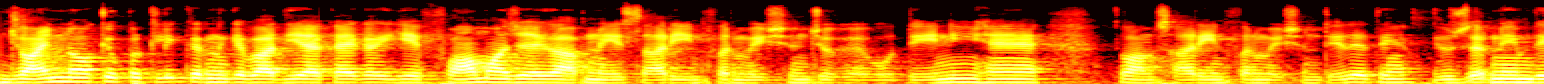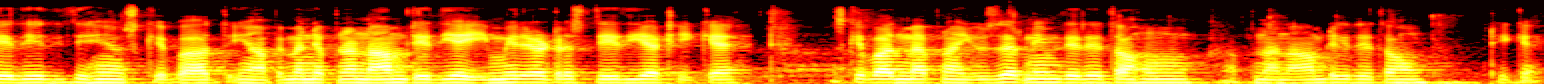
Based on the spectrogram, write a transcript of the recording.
ज्वाइन नाव के ऊपर क्लिक करने के बाद ये कहेगा ये फॉर्म आ जाएगा, आपने ये सारी इन्फॉर्मेशन जो है वो देनी है। तो हम सारी इन्फॉर्मेशन दे देते हैं यूज़र नेम दे दे देते हैं, उसके बाद यहाँ पे मैंने अपना नाम दे दिया ईमेल एड्रेस दे दिया, ठीक है। उसके बाद मैं अपना यूज़र नेम दे देता हूँ, अपना नाम लिख देता हूँ, ठीक है।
